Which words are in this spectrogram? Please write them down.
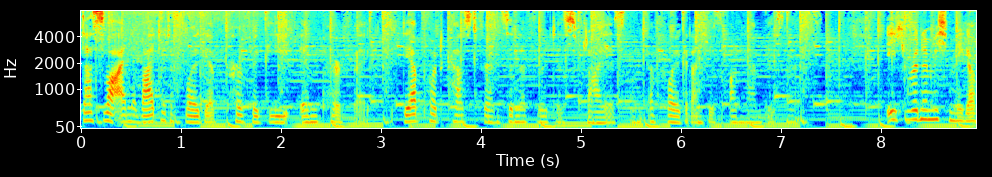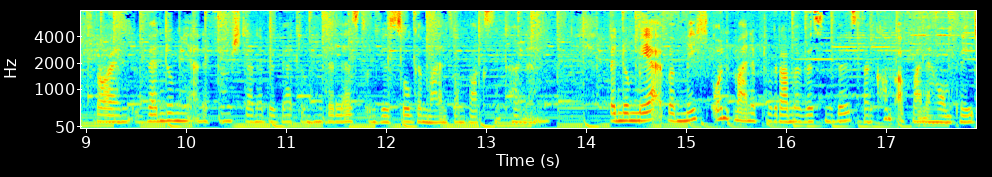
Das war eine weitere Folge Perfectly Imperfect, der Podcast für ein sinnerfülltes, freies und erfolgreiches Online-Business. Ich würde mich mega freuen, wenn du mir eine 5-Sterne-Bewertung hinterlässt und wir so gemeinsam wachsen können. Wenn du mehr über mich und meine Programme wissen willst, dann komm auf meine Homepage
